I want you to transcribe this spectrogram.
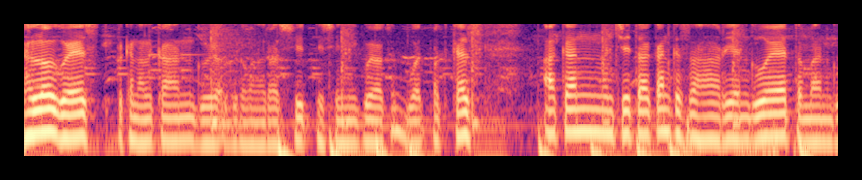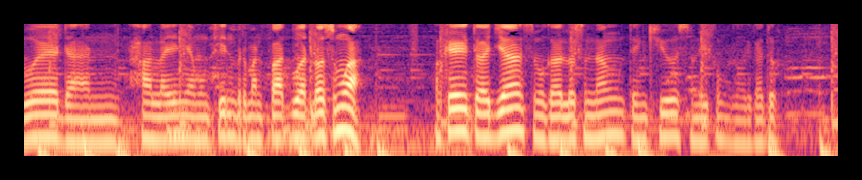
Halo guys, perkenalkan gue Abdurrahman Rashid. Di sini gue akan buat podcast akan menceritakan keseharian gue, teman gue dan hal lain yang mungkin bermanfaat buat lo semua. Oke, itu aja. Semoga lo senang. Thank you. Assalamualaikum warahmatullahi wabarakatuh.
